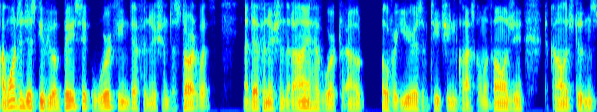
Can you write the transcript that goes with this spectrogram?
I want to just give you a basic working definition to start with, a definition that I have worked out over years of teaching classical mythology to college students.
